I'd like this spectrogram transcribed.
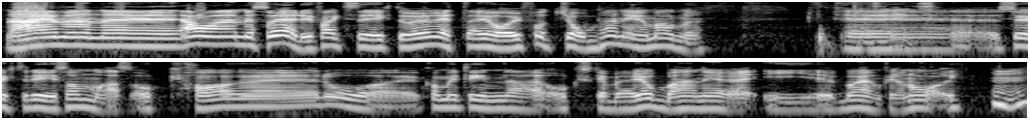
Nej, men, eh, ja, men så är det ju faktiskt Erik. Du har ju rätt. Jag har ju fått jobb här nere i Malmö. Eh, sökte det i somras och har eh, då kommit in där och ska börja jobba här nere i början på januari. Mm.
